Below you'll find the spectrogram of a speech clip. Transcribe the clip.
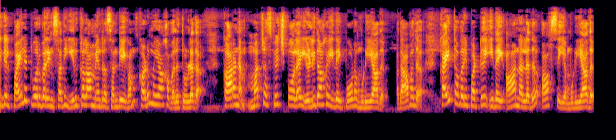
இதில் பைலட் ஒருவரின் சதி இருக்கலாம் என்ற சந்தேகம் கடுமையாக வலுத்துள்ளது. காரணம் மற்ற ஸ்விட்ச் போல எளிதாக இதை போட முடியாது. அதாவது கை தவறிப்பட்டு இதை ஆன் அல்லது ஆஃப் செய்ய முடியாது.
